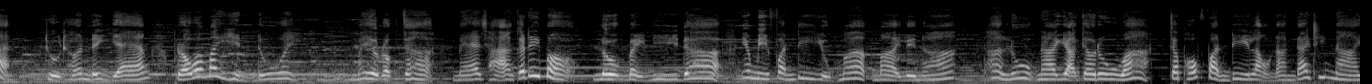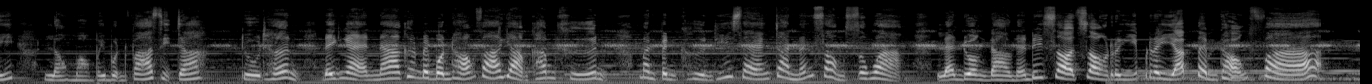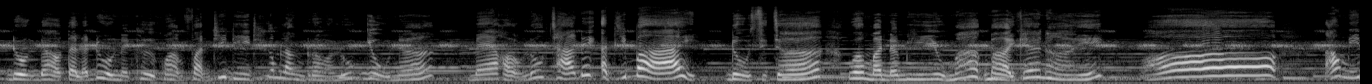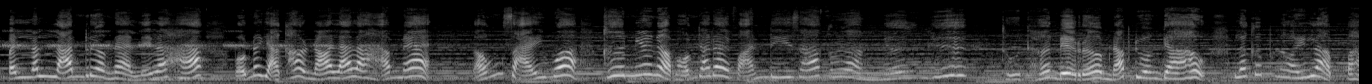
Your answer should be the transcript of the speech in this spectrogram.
ทูเทิลได้แย้ง เพราะว่าไม่เห็นด้วย ไม่หรอกจ้าแม่ช้างก็ได้บอก โลกใบนี้ด้ายังมีฝันดีอยู่มากมายเลยนะ ถ้าลูกนาอยากจะรู้ว่าจะพบฝันดีเหล่านั้นได้ที่ไหน ลองมองไปบนฟ้าสิจ้าทูเทิลได้แงนหน้าขึ้นไปบนท้องฟ้ายามค่ำคืน มันเป็นคืนที่แสงจันทร์นั้นส่องสว่าง และดวงดาวนั้นได้สอดส่องระยิบระยับเต็มท้องฟ้า ดวงดาวแต่ละดวงเนี่ยคือความฝันที่ดีที่กำลังรอลูกอยู่นะ แม่ของลูกช้างได้อธิบาย ดูสิจ๊ะว่ามันมีอยู่มากมายแค่ไหนอ๋อต้องมีเป็นล้านๆเรื่องแน่เลยละฮะ ผมน่ะอยากเข้านอนแล้วละฮะแม่สงสัยว่าคืนนี้เนี่ยผมจะได้ฝันดีสักเรื่องหนึ่ง ทูเทิร์นได้เริ่มนับดวงดาว แล้วก็พลอยหลับไป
